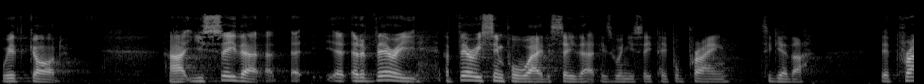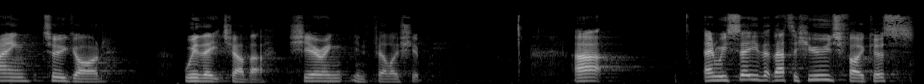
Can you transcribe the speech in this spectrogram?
with God. Uh, you see that at, at, at, a very, a very simple way to see that is when you see people praying together. They're praying to God with each other, sharing in fellowship. Uh, and we see that that's a huge focus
